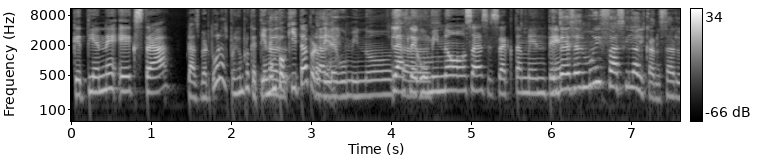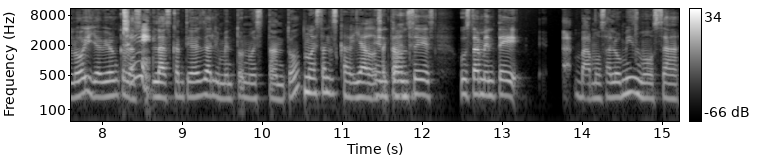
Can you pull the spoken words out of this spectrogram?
que tiene extra las verduras, por ejemplo, que tienen poquita, pero las leguminosas. las leguminosas, exactamente. Entonces es muy fácil alcanzarlo y ya vieron que las, Sí. las cantidades de alimento no es tanto. no es tan descabellado. Entonces, justamente vamos a lo mismo, o sea,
